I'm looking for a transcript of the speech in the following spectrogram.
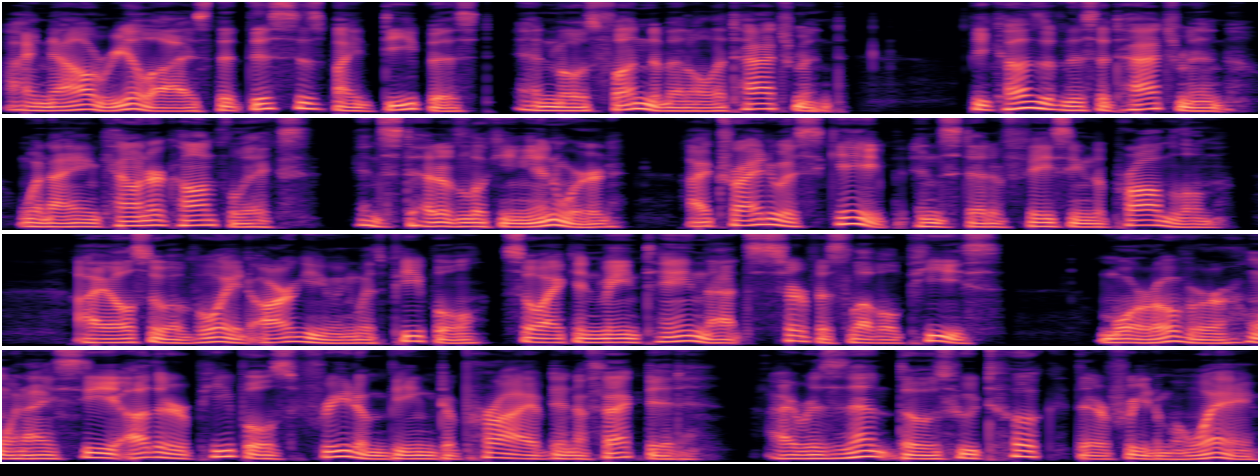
I now realize that this is my deepest and most fundamental attachment. Because of this attachment, when I encounter conflicts, instead of looking inward, I try to escape instead of facing the problem. I also avoid arguing with people so I can maintain that surface level peace. Moreover, when I see other people's freedom being deprived and affected, I resent those who took their freedom away.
